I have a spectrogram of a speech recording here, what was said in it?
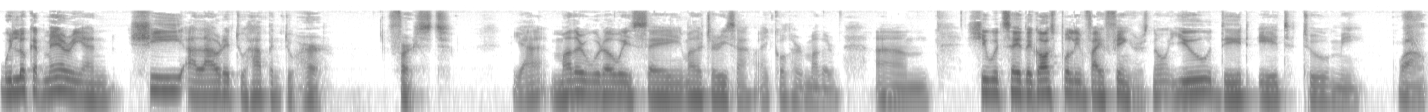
we look at Mary, and she allowed it to happen to her first. Yeah, mother would always say, Mother Teresa, I call her mother. Um, she would say the gospel in five fingers no? You did it to me. Wow.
